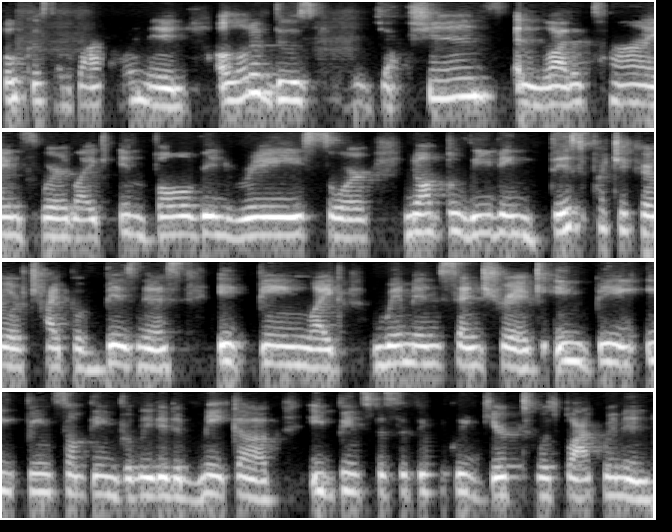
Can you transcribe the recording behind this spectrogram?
focused on black women a lot of those rejections and a lot of times were like involving race or not believing this particular type of business it being like women centric it being it being something related to makeup it being specifically geared towards black women.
